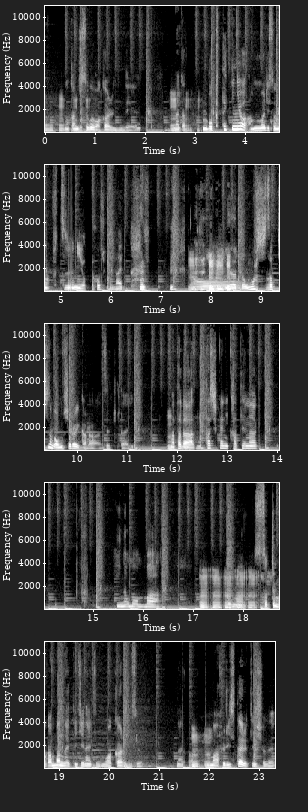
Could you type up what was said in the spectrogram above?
うんうんの感じすごいわかるんで。うんなんか僕的にはあんまりその普通に寄ってほしくない。だっておもしそっちの方が面白いから絶対。まあ、ただ確かに勝てないのもまあうんうんうんそっちも頑張んないといけないっていうのも分かるんですよ。なんか、うんうん。まあフリースタイルと一緒でうん。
